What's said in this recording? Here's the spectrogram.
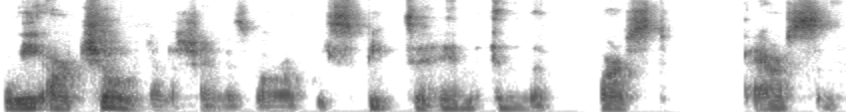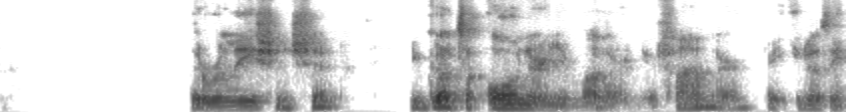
We are children of Hashem Baruch. We speak to him in the first person. The relationship. You've got to honor your mother and your father, but you don't say,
